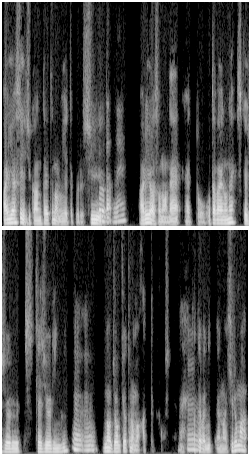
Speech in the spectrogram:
会いやすい時間帯というのも見えてくるし、そうだね。あるいはそのね、えっと、お互いのね、スケジュール、スケジューリングうん、うん。の状況というのも分かってくるかもしれないね。うん例えばに、あの、昼間、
